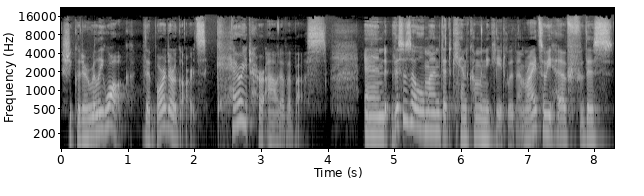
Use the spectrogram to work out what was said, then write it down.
She couldn't really walk. The border guards carried her out of a bus. And this is a woman that can't communicate with them, right? So you have this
